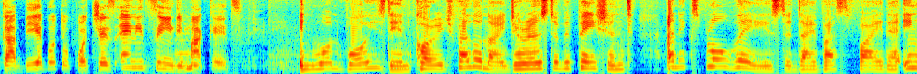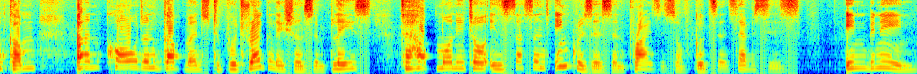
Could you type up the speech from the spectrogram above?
can be able to purchase anything in the market. In one voice, they encourage fellow Nigerians to be patient and explore ways to diversify their income and called on government to put regulations in place to help monitor incessant increases in prices of goods and services. In Benin,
